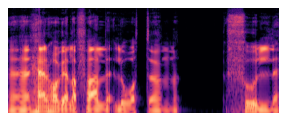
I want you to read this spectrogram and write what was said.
Uh, här har vi i alla fall låten Fullbordan.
